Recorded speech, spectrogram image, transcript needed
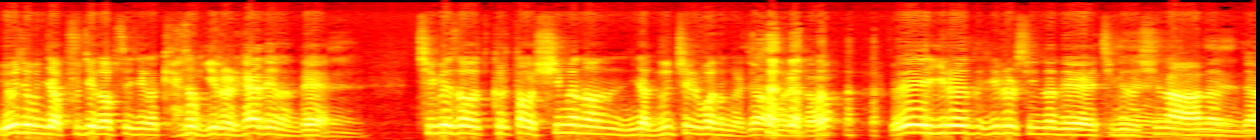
요즘 이제 부재가 없으니까 계속 일을 해야 되는데 네. 집에서 그렇다고 쉬면은 이제 눈치를 보는 거죠. 아무래도 왜 이럴 이럴 수 있는데 왜 집에서 네, 쉬나 하는 네, 이제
